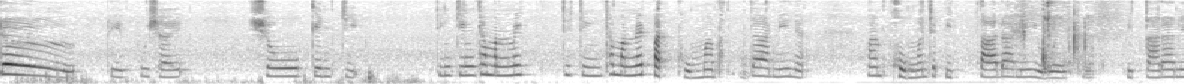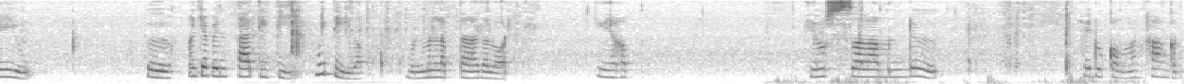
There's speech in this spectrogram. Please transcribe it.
เดอร์ที่ผู้ใช้โชเกนจิ จริงๆ ถ้ามันไม่ จริงๆถ้ามันไม่ปัดผมมาด้านนี้เนี่ย มันผมมันจะปิดตาด้านนี้อยู่เว้ยเนี่ยปิดตาด้านนี้อยู่ เออ มันจะเป็นตาตีตีไม่ตีหรอกเหมือนมันหลับตาตลอด นี่นะครับเฮิวสลามันเดอร์ให้ดูกล่องข้างๆก่อน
